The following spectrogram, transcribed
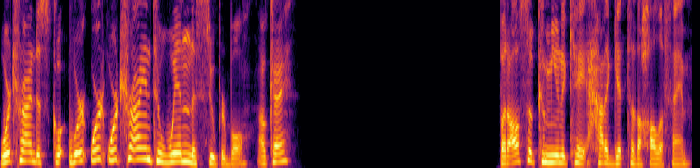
we're trying to score we're, we're, we're trying to win the Super Bowl, okay? But also communicate how to get to the Hall of Fame.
